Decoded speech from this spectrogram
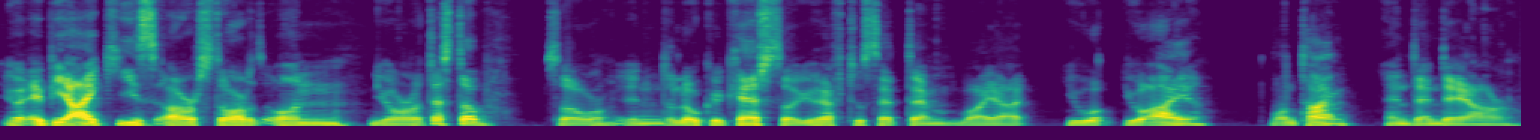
Your API keys are stored on your desktop, so in the local cache, so you have to set them via UI one time, and then they are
